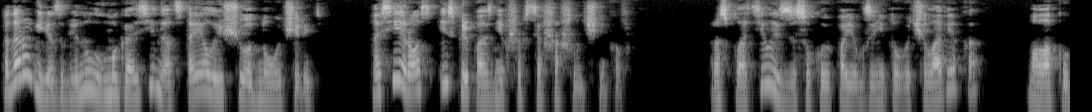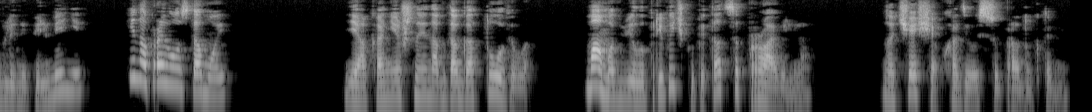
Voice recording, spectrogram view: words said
По дороге я заглянула в магазин и отстояла еще одну очередь, на сей раз из припозднившихся шашлычников. Расплатилась за сухой паёк занятого человека, молоко, блины, пельмени и направилась домой. Я, конечно, иногда готовила. Мама вбила привычку питаться правильно, но чаще обходилась субпродуктами.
